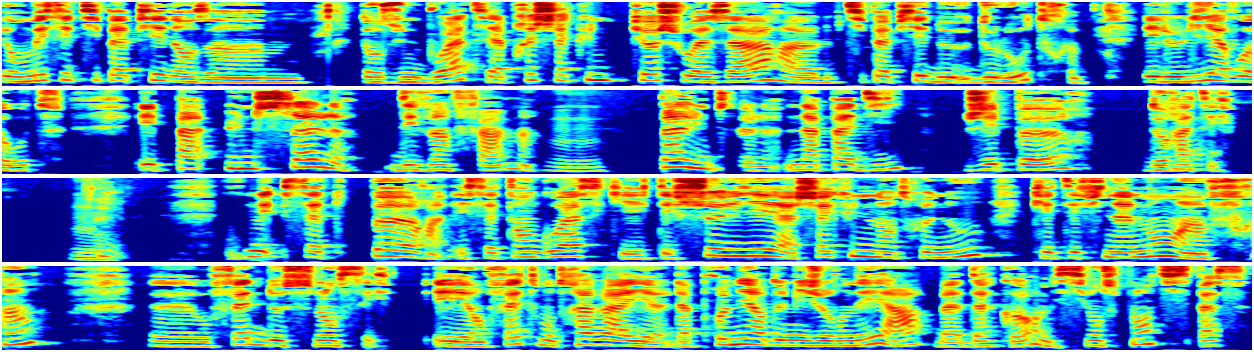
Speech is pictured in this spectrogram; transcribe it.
Et on met ces petits papiers dans un, dans une boîte et après chacune pioche au hasard le petit papier de, de l'autre et le lit à voix haute. Et pas une seule des 20 femmes. Mmh pas une seule, n'a pas dit j'ai peur de rater. C'est cette peur et cette angoisse qui était chevillée à chacune d'entre nous, qui était finalement un frein euh, au fait de se lancer. Et en fait, on travaille la première demi-journée à, bah d'accord, mais si on se plante, il se passe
